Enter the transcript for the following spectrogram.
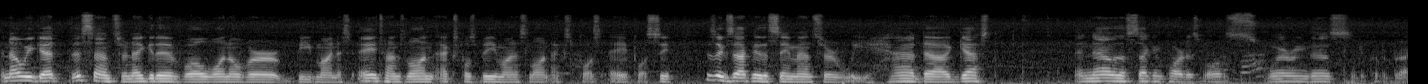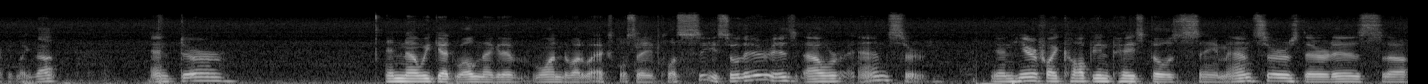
And now we get this answer, negative, well, 1 over b minus a times ln x plus b minus ln x plus a plus c. This is exactly the same answer we had uh, guessed. And now the second part is, well, squaring this, you can put a bracket like that. Enter. And now we get, well, negative 1 divided by x plus a plus c. So there is our answer. And here, if I copy and paste those same answers, there it is. Uh,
